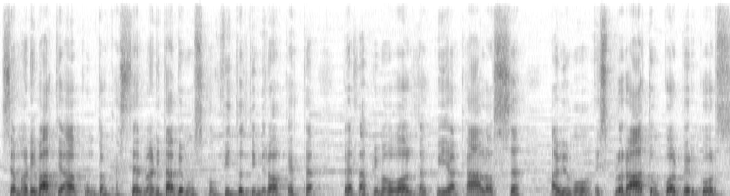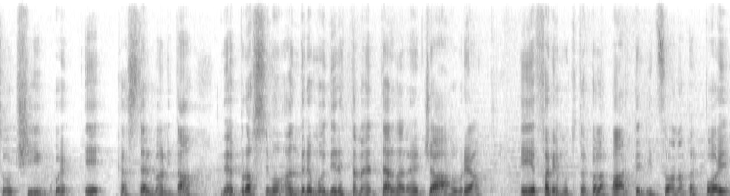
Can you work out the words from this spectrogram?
Siamo arrivati appunto a Castel Vanità, abbiamo sconfitto il Team Rocket per la prima volta qui a Kalos. Abbiamo esplorato un po' il percorso 5 e Castel Vanità. Nel prossimo andremo direttamente alla Reggia Aurea e faremo tutta quella parte di zona per poi,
